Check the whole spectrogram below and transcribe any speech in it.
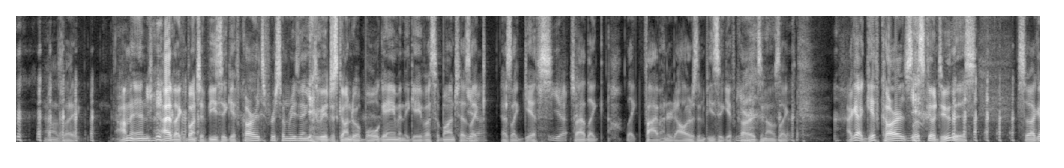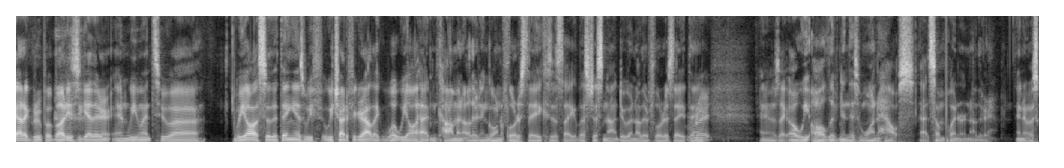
and I was like, "I'm in." I had like a bunch of Visa gift cards for some reason because we had just gone to a bowl game, and they gave us a bunch as Yeah. like as like gifts. Yeah. So I had like like five hundred dollars in Visa gift cards, and I was like. I got gift cards. Let's go do this. so I got a group of buddies together, and we went to. uh we all so the thing is we f- we try to figure out like what we all had in common other than going to Florida State because it's like let's just not do another Florida State thing. Right. And it was like, oh, we all lived in this one house at some point or another. And it was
